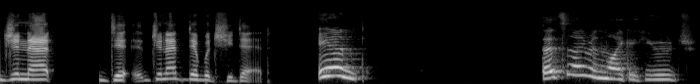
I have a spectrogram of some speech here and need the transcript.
Jeanette did Jeanette did what she did. And that's not even like a huge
